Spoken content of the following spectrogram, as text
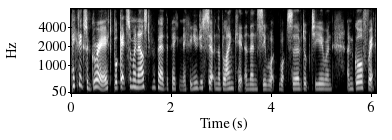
Picnics are great, but get someone else to prepare the picnic and you just sit on the blanket and then see what what's served up to you and and go for it.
